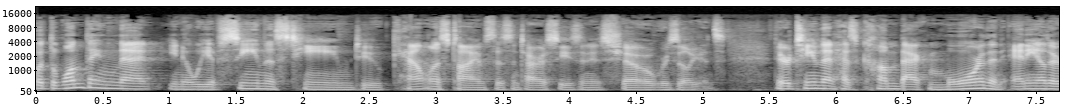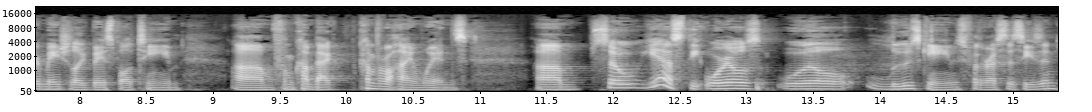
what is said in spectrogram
but the one thing that you know we have seen this team do countless times this entire season is show resilience. They're a team that has come back more than any other Major League Baseball team um, from come back come from behind wins. Um, so yes, the Orioles will lose games for the rest of the season.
